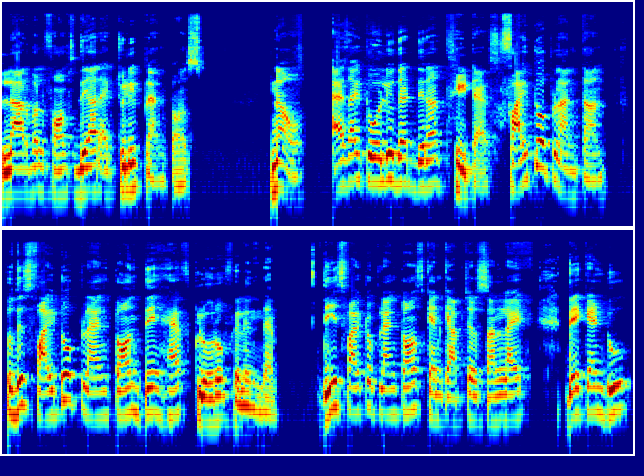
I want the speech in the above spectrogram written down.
larval forms, they are actually planktons. Now, as I told you that there are three types. Phytoplankton, so this phytoplankton, they have chlorophyll in them. These phytoplanktons can capture sunlight, they can do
